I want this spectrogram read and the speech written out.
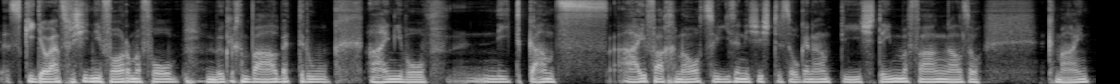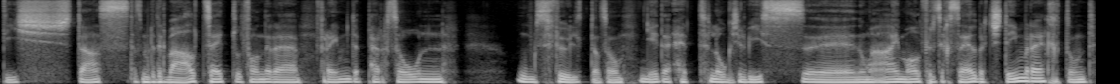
Es gibt ja ganz verschiedene Formen von möglichem Wahlbetrug. Eine, die nicht ganz einfach nachzuweisen ist, ist der sogenannte Stimmenfang. Also gemeint ist, dass, dass man den Wahlzettel von einer fremden Person ausfüllt. Also jeder hat logischerweise äh, nur einmal für sich selber das Stimmrecht und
